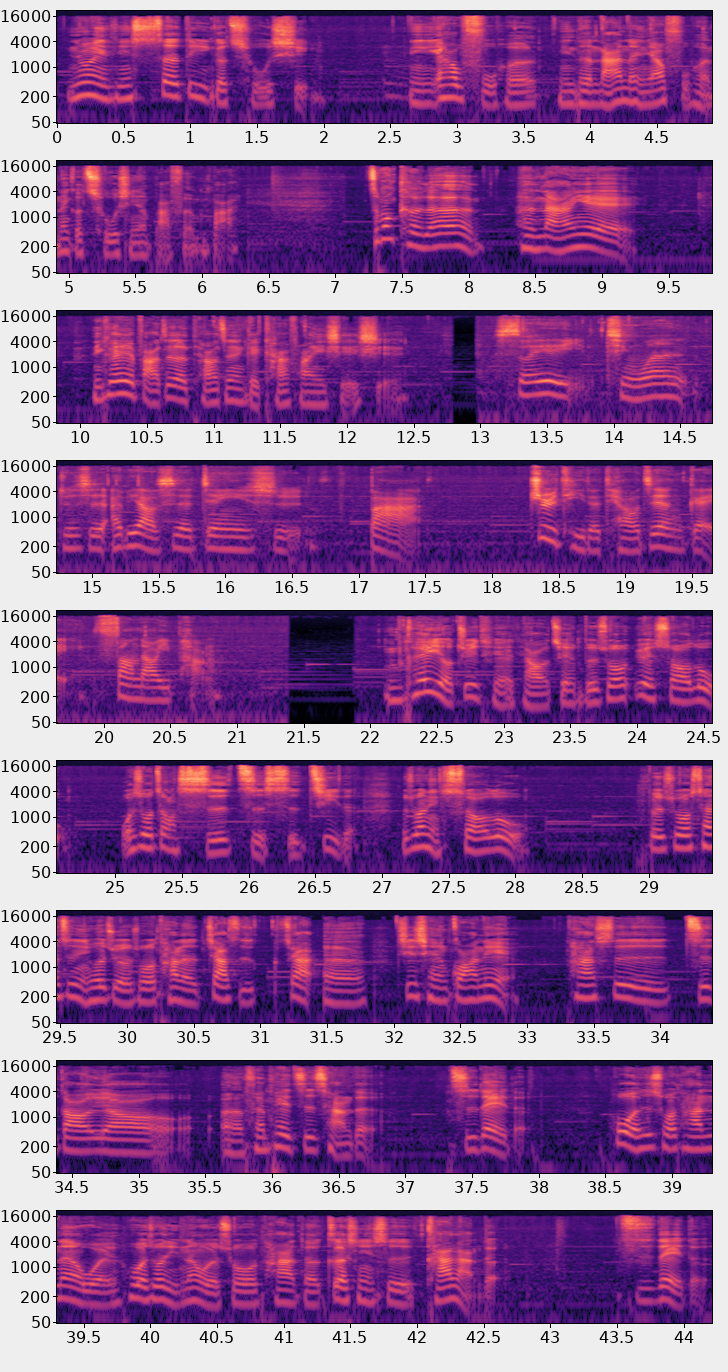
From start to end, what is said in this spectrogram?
因为已经设定一个雏形，你要符合你的男人，你要符合那个雏形的百分百。怎么可能？很难耶！你可以把这个条件给开放一些些。所以，请问，就是 I B 老师的建议是，把具体的条件给放到一旁。你可以有具体的条件，比如说月收入，我是说这种实质实际的，比如说你收入，比如说甚至你会觉得说他的价值价呃金钱观念，他是知道要呃分配资产的。之类的，或者是说他认为，或者说你认为说他的个性是开朗的之类的，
